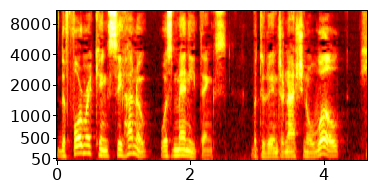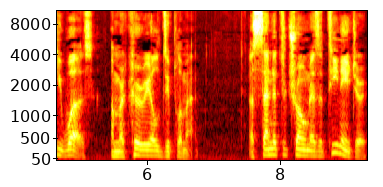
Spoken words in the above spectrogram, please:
The former King Sihanouk was many things, but to the international world, he was a mercurial diplomat. Ascended to throne as a teenager,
